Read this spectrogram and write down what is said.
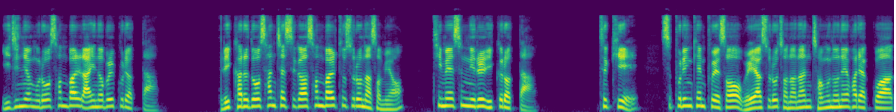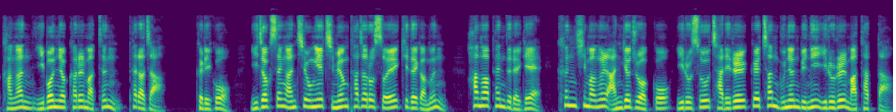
이진영으로 선발 라인업을 꾸렸다. 리카르도 산체스가 선발 투수로 나서며 팀의 승리를 이끌었다. 특히 스프링 캠프에서 외야수로 전환한 정은원의 활약과 강한 2번 역할을 맡은 페라자, 그리고 이적생 안치홍의 지명 타자로서의 기대감은 한화 팬들에게 큰 희망을 안겨주었고 이루수 자리를 꿰찬 문현빈이 이루를 맡았다.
